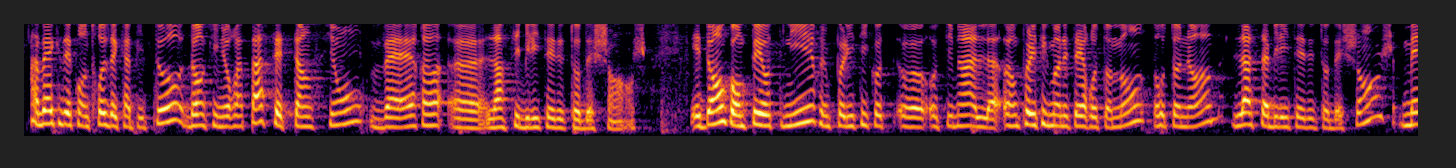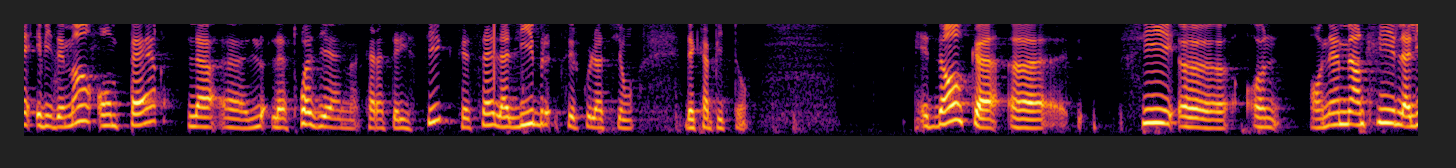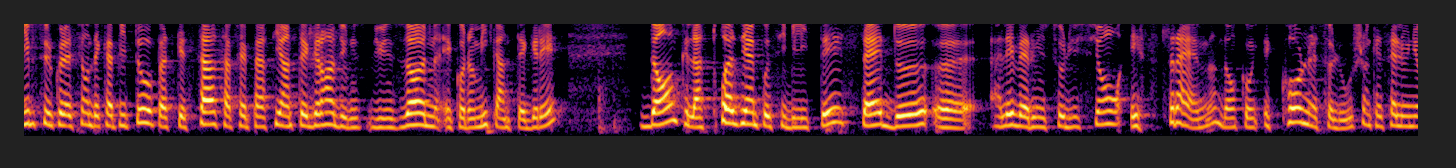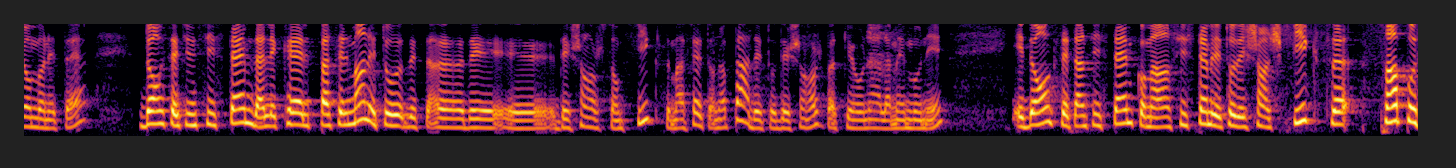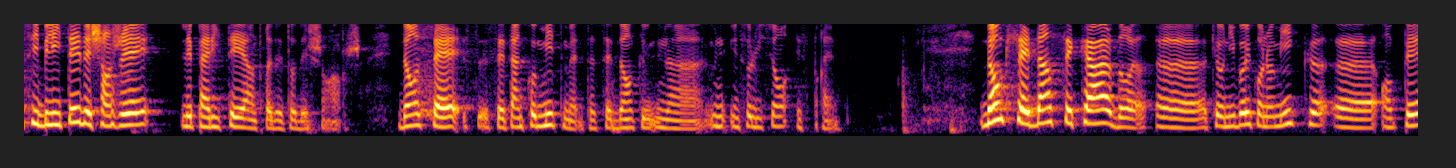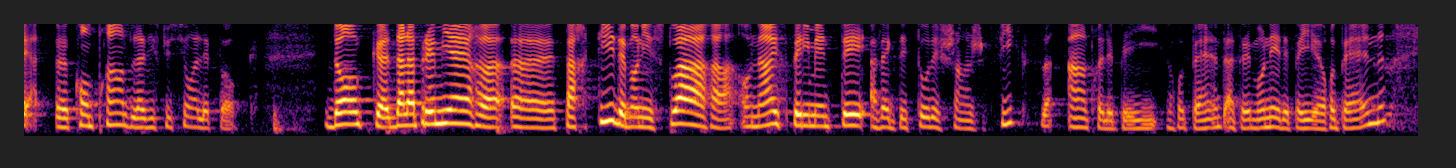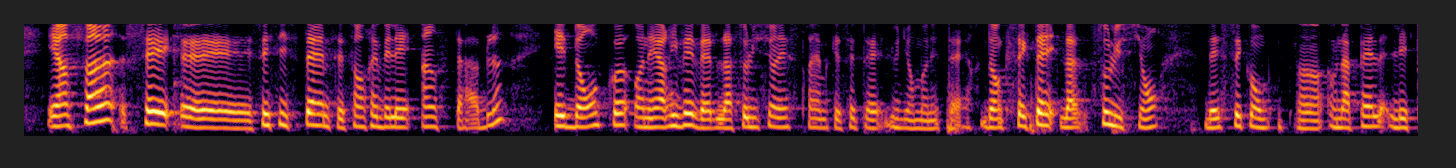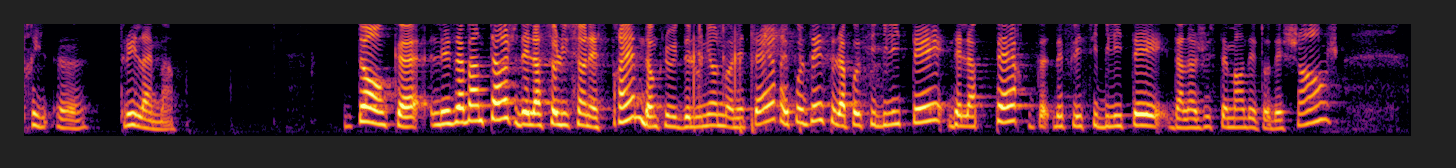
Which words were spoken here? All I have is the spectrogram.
avec des contrôles des capitaux, donc il n'y aura pas cette tension vers l'instabilité des taux d'échange. Et donc, on peut obtenir une politique, monétaire autonome, la stabilité des taux d'échange, mais évidemment, on perd la troisième caractéristique, que c'est la libre circulation des capitaux. Et donc, euh, si euh, on, aime maintenir la libre circulation des capitaux, parce que ça, ça fait partie intégrante d'une zone économique intégrée, donc la troisième possibilité, c'est d'aller euh, vers une solution extrême, donc une corner solution, que c'est l'union monétaire, donc, c'est un système dans lequel pas seulement les taux d'échange sont fixes, mais en fait, on n'a pas de taux d'échange parce qu'on a la même monnaie. Et donc, c'est un système comme un système de taux d'échange fixe sans possibilité d'échanger les parités entre les taux d'échange. Donc, c'est un commitment, c'est donc une, solution extrême. Donc, c'est dans ce cadre euh, qu'au niveau économique, on peut comprendre la discussion à l'époque. Donc, dans la première euh, partie de mon histoire, on a expérimenté avec des taux d'échange fixes entre les pays européens, entre les monnaies des pays européens. Et enfin, ces, euh, systèmes se sont révélés instables. Et donc, on est arrivé vers la solution extrême que c'était l'union monétaire. Donc, c'était la solution de ce qu'on euh, appelle les trilemmas. Donc, euh, les avantages de la solution extrême, donc de l'union monétaire, reposaient sur la possibilité de la perte de flexibilité dans l'ajustement des taux d'échange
